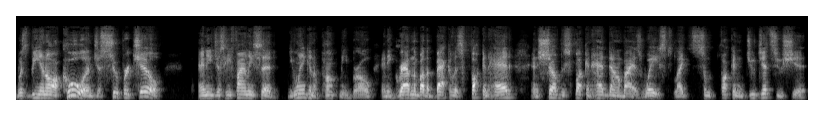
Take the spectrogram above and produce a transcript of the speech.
was being all cool and just super chill. And he just he finally said, You ain't gonna punk me, bro. And he grabbed him by the back of his fucking head and shoved his fucking head down by his waist, like some fucking jujitsu shit.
